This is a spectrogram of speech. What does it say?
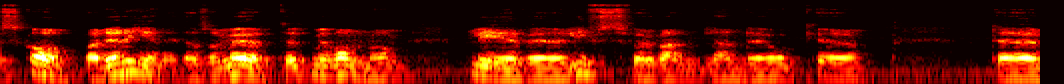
skapade renhet, alltså mötet med honom blev livsförvandlande och där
